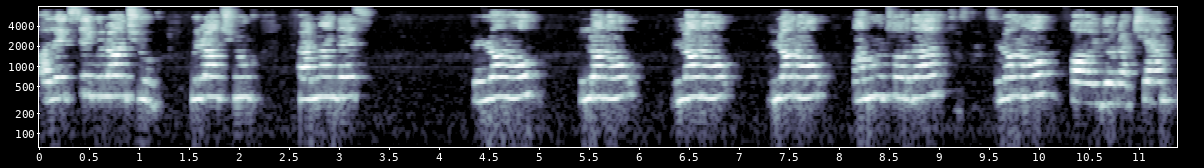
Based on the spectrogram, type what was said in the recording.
Alexey Miranchuk, Miranchuk, Fernandez, Lonov, Lonov, Lonov, Lonov, Mahmut orada, Lonov, faul diyor hakem.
